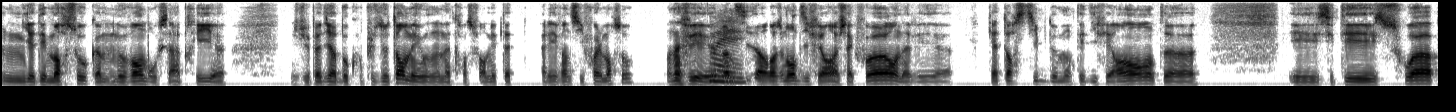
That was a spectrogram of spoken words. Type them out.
Il y a des morceaux comme Novembre où ça a pris, euh, je vais pas dire beaucoup plus de temps, mais où on a transformé peut-être allez 26 fois le morceau. On avait 26 arrangements différents à chaque fois, on avait 14 euh, types de montées différentes. Et c'était soit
